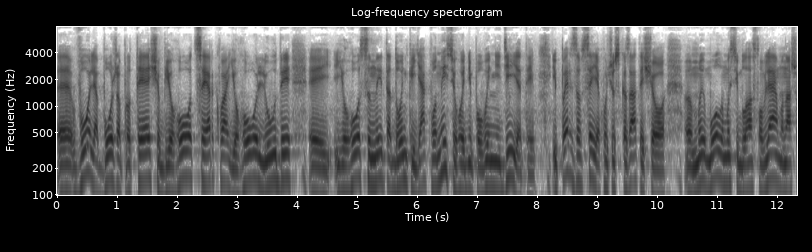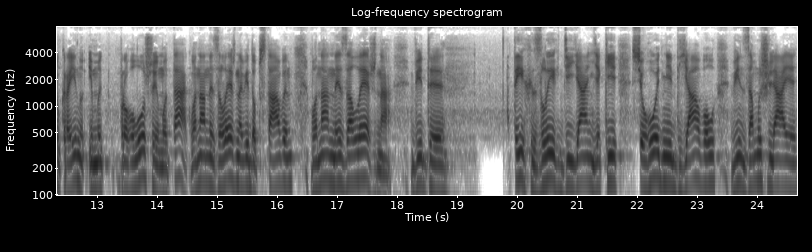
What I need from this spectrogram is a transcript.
е, воля Божа про те, щоб його церква, його люди, е, його сини та доньки, як вони сьогодні повинні діяти. І перш за все, я хочу сказати, що е, ми молимося і благословляємо нашу країну, і ми проголошуємо так, вона незалежна від обставин, вона незалежна від. Тих злих діянь, які сьогодні дьявол він замишляє.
